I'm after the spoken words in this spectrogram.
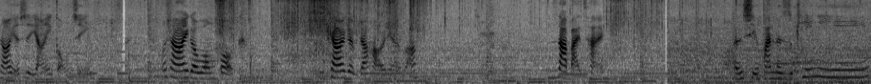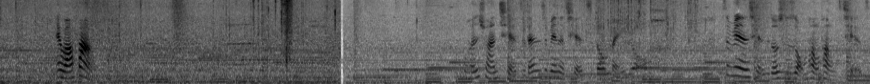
然后也是一样一公斤。我想要一个 one book，你挑一个比较好一点的吧。这是大白菜，很喜欢的 zucchini。哎、我要放。喜欢茄子，但是这边的茄子都没有。这边的茄子都是这种胖胖的茄子，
